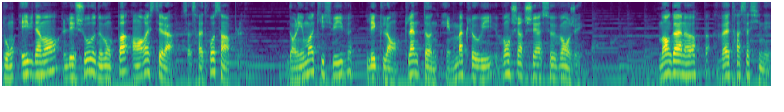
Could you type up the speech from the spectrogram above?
Bon, évidemment, les choses ne vont pas en rester là, ça serait trop simple. Dans les mois qui suivent, les clans Clanton et McCloy vont chercher à se venger. Morgan Earp va être assassiné,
